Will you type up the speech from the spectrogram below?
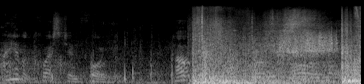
I have a question for you. How can you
